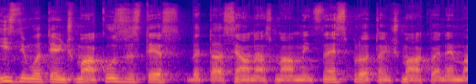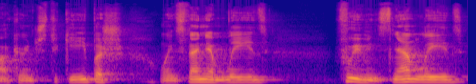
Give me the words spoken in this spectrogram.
Izņemot, ja viņš māca uzvesties, bet tās jaunās māmiņas nesaprot, viņš māca vai nemāca, viņš tik īpašs, un viņas neņem līdzi. Fui, viņas ņem līdzi.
